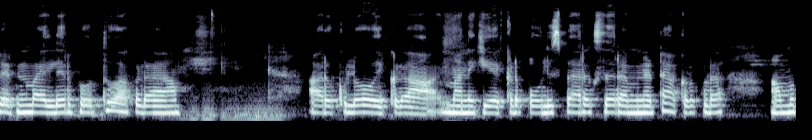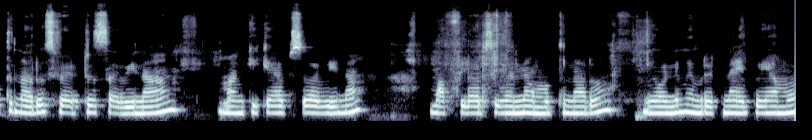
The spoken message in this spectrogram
రిటర్న్ బయలుదేరిపోతూ అక్కడ అరకులో ఇక్కడ మనకి ఎక్కడ పోలీస్ బ్యారక్స్ దగ్గర అమ్మినట్టు అక్కడ కూడా అమ్ముతున్నారు స్వెటర్స్ అవినా మంకీ క్యాప్స్ అవినా మఫ్లర్స్ ఇవన్నీ అమ్ముతున్నారు. ఇవ్వండి మేము రిటర్న్ అయిపోయాము.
